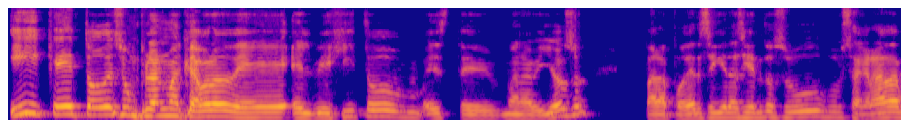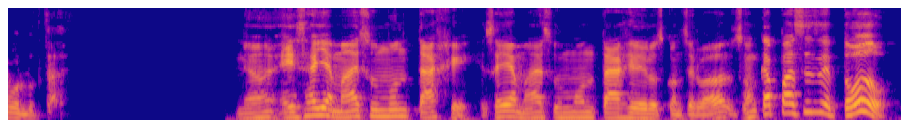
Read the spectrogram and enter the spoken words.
y que todo es un plan macabro de el viejito este, maravilloso para poder seguir haciendo su sagrada voluntad. No, esa llamada es un montaje, esa llamada es un montaje de los conservadores. Son capaces de todo,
